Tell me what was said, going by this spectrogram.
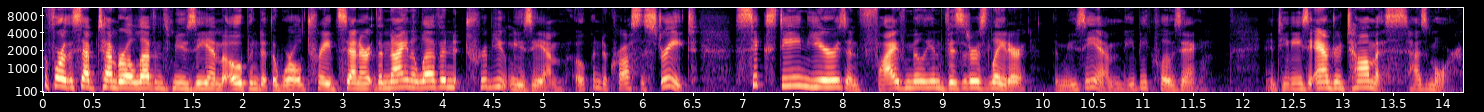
Before the September 11th museum opened at the World Trade Center, the 9 11 Tribute Museum opened across the street. 16 years and 5 million visitors later, the museum may be closing. NTD's Andrew Thomas has more.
